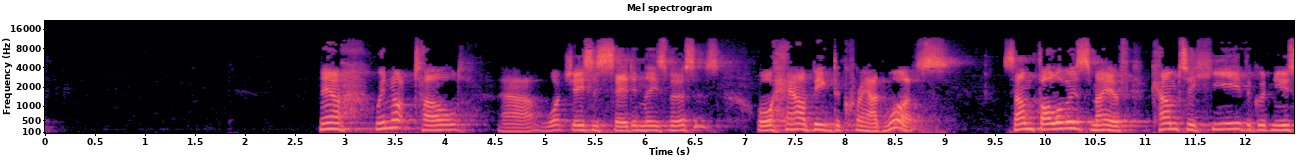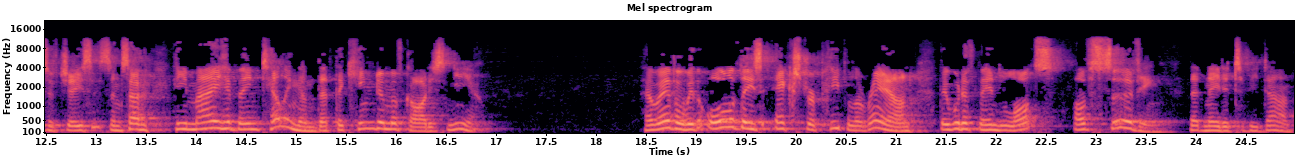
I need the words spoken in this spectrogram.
Now, we're not told uh, what Jesus said in these verses or how big the crowd was. Some followers may have come to hear the good news of Jesus, and so he may have been telling them that the kingdom of God is near. However, with all of these extra people around, there would have been lots of serving that needed to be done.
